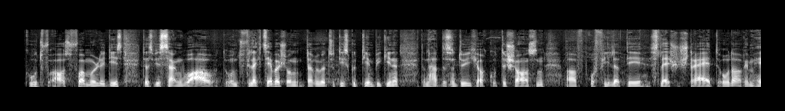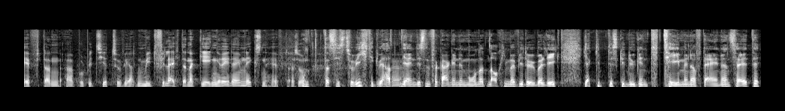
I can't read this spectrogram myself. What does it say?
gut ausformuliert ist, dass wir sagen, wow, und vielleicht selber schon darüber zu diskutieren beginnen, dann hat das natürlich auch gute Chancen, auf profil.at slash Streit oder auch im Heft dann äh, publiziert zu werden, mit vielleicht einer Gegenrede im nächsten Heft. Also, und das ist so wichtig. Wir hatten ja. ja in diesen vergangenen Monaten auch immer wieder überlegt, ja, gibt es genügend Themen auf der einen Seite,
